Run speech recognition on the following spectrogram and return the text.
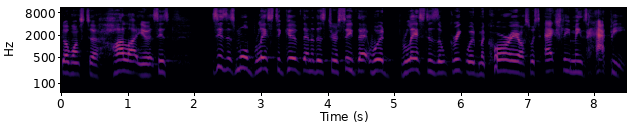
God wants to highlight you. It says, it says it's more blessed to give than it is to receive. That word blessed is the Greek word makarios, which actually means happy.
